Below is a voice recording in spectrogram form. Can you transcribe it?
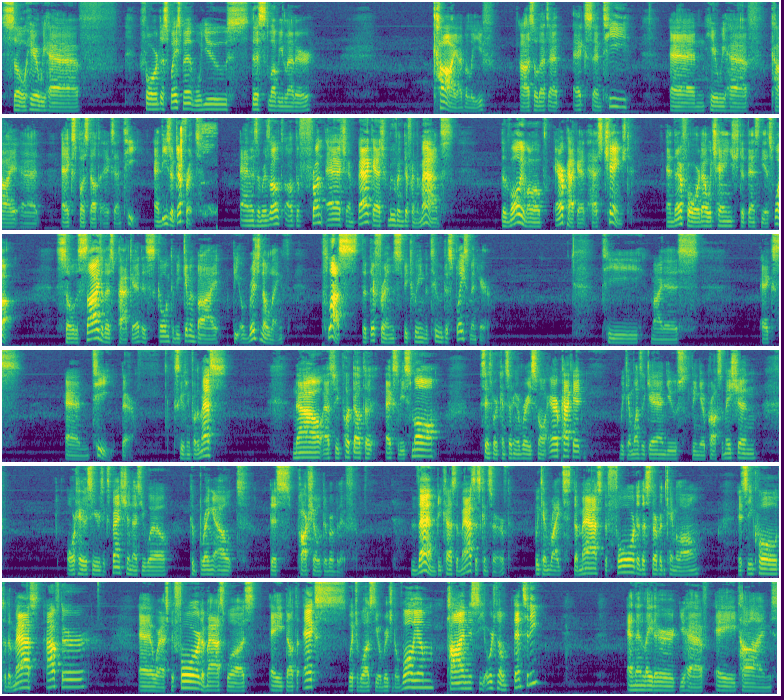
So here we have, for displacement, we'll use this lovely letter, chi, I believe. Uh, so that's at x and t. And here we have chi at x plus delta x and t. And these are different. And as a result of the front edge and back edge moving different amounts, the volume of air packet has changed. And therefore, that will change the density as well. So the size of this packet is going to be given by the original length plus the difference between the two displacement here. T minus X and T there excuse me for the mess. Now, as we put delta x to be small, since we're considering a very small air packet, we can once again use linear approximation or Taylor series expansion, as you will, to bring out this partial derivative. Then, because the mass is conserved, we can write the mass before the disturbance came along. It's equal to the mass after and whereas before the mass was a delta x, which was the original volume, times the original density. And then later you have a times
